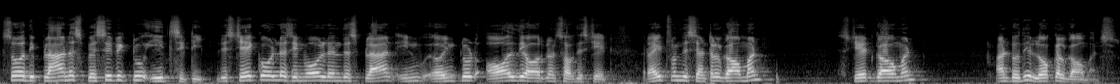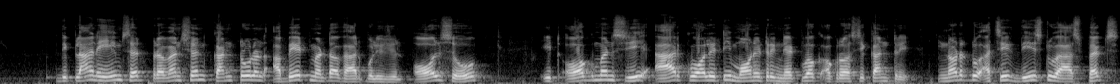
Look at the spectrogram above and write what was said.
So the plan is specific to each city. The stakeholders involved in this plan in, uh, include all the organs of the state, right from the central government, state government, and to the local governments. The plan aims at prevention, control, and abatement of air pollution. Also, it augments the air quality monitoring network across the country. In order to achieve these two aspects,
